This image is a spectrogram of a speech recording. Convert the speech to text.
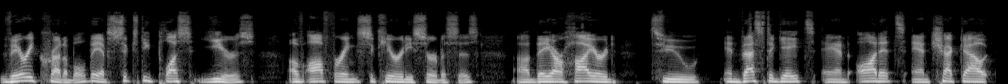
very credible. They have 60 plus years of offering security services. Uh, they are hired to investigate and audit and check out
